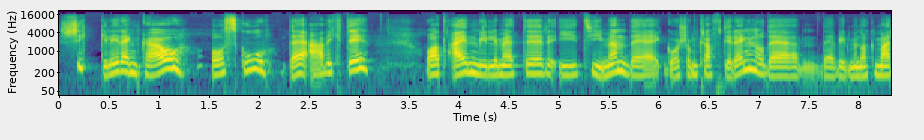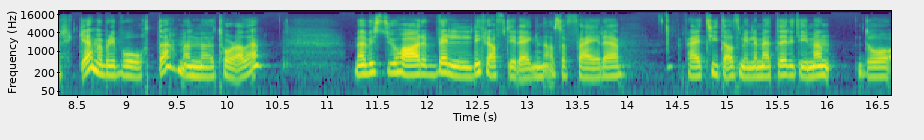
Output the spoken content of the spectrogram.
skikkelig regnklær og sko. Det er viktig. Og at én millimeter i timen, det går som kraftig regn, og det, det vil vi nok merke. Vi blir våte, men vi tåler det. Men hvis du har veldig kraftig regn, altså flere, flere titalls millimeter i timen, da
